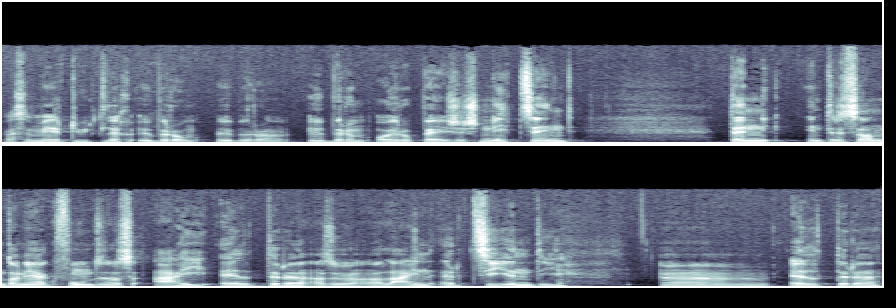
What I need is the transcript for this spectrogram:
Also wir deutlich über, über, über dem europäischen Schnitt sind. Dann interessant habe ich auch gefunden, dass ein Eltern, also alleinerziehende äh, Eltern,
